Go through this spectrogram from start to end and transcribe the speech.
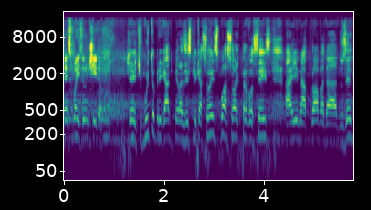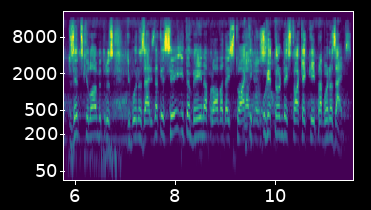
depois de um giro. Gente, muito obrigado pelas explicações. Boa sorte para vocês aí na prova da 200 quilômetros de Buenos Aires da TC e também na prova da Stock, o retorno da Stock aqui para Buenos Aires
